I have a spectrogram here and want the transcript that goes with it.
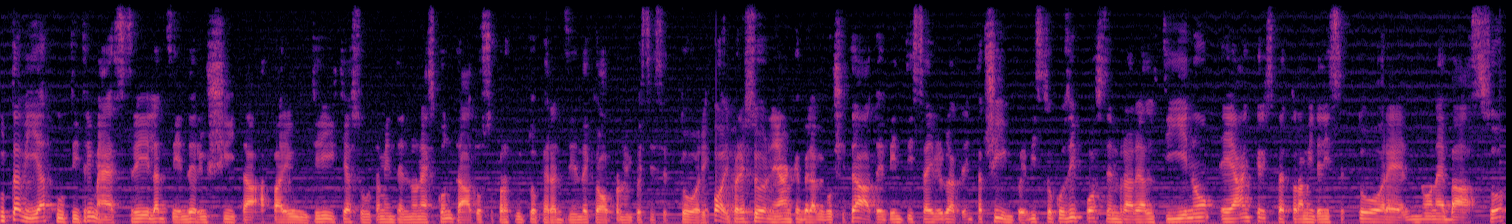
Tuttavia, tutti i trimestri l'azienda è riuscita a fare utili, il che assolutamente non è scontato, soprattutto per aziende che operano in questi settori. Poi il prezzo neanche ve l'avevo citato, è 26,35, visto così può sembrare altino e anche rispetto alla media di settore non è basso,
